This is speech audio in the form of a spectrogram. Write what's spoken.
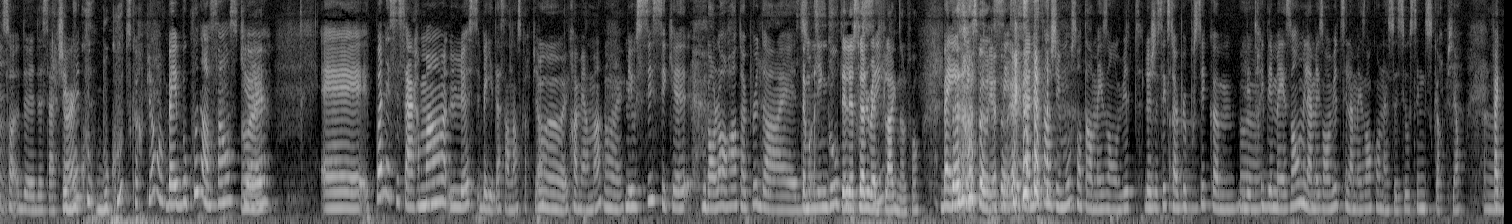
Mhm. de, de sa J'ai charte. beaucoup, beaucoup de scorpions. Ben beaucoup dans le sens que Ouais. Euh, pas nécessairement le ben il est ascendant scorpion Ouais, ouais. premièrement, ouais. mais aussi c'est que bon là on rentre un peu dans euh, du moi- lingo C'était le seul red flag, dans le fond. Ben, Non, c'est- pas vrai, vrai. Ces planètes en Gémeaux sont en maison 8. Là, je sais que c'est un peu poussé comme les trucs des maisons, mais la maison 8, c'est la maison qu'on associe au signe du scorpion. Fait que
